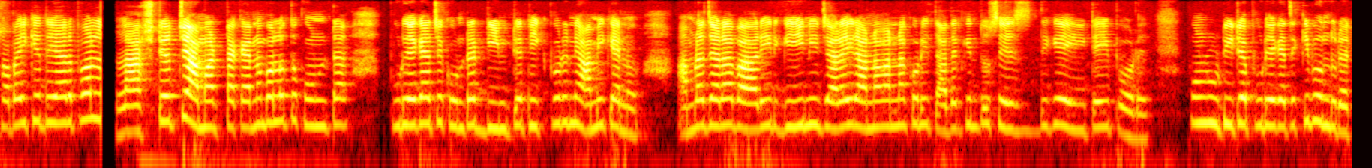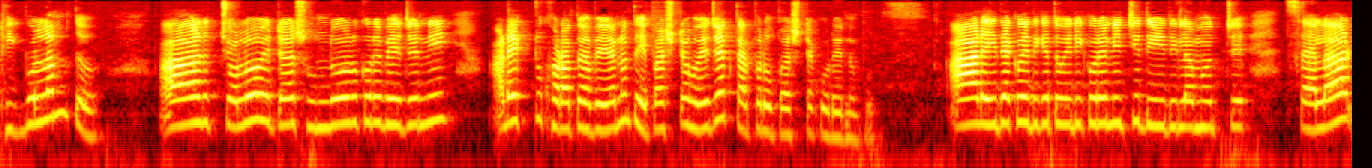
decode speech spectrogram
সবাইকে দেওয়ার পর লাস্টে হচ্ছে আমারটা কেন বলো তো? কোনটা পুড়ে গেছে, কোনটা ডিমটা ঠিক করিনি আমি কেন? আমরা যারা বাড়ির গৃহিণী, যারাই রান্না বান্না করি, তাদের কিন্তু শেষ দিকে এইটাই পড়ে। কোন রুটিটা পুড়ে গেছে, কি বন্ধুরা, ঠিক বললাম তো? আর চলো এটা সুন্দর করে ভেজে নিই। আর একটু খরাতে হবে, জানো তো? এপাশটা হয়ে যাক, তারপর ওপাশটা করে নেব। আর এই দেখো, এদিকে তৈরি করে নিচ্ছি, দিয়ে দিলাম হচ্ছে স্যালাড।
